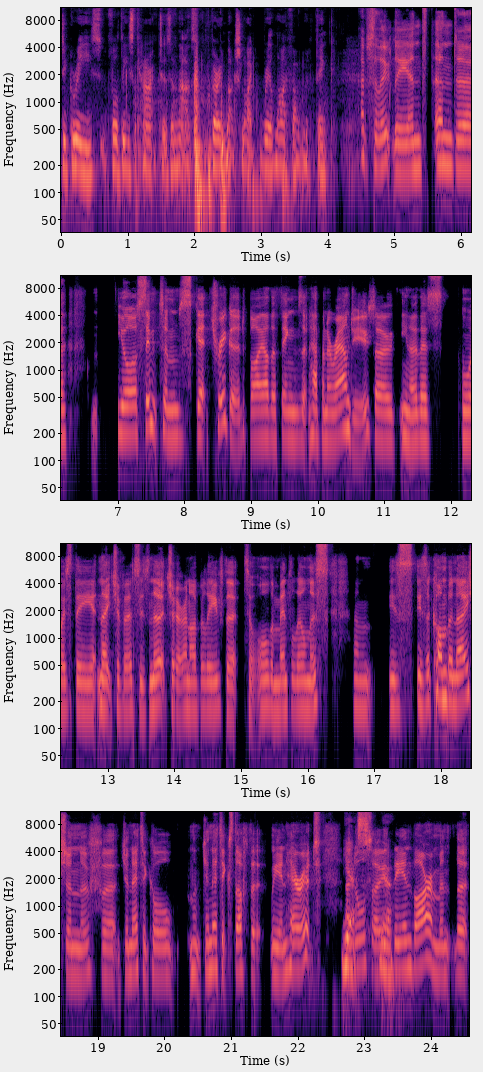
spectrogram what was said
degrees for these characters and that's very much like real life i would think. Absolutely. And and uh your symptoms get triggered by other things that happen around you. So you know there's always the nature versus nurture, and I believe that all the mental illness um, is is a combination of uh, genetical genetic stuff that we inherit, yes, and also yeah. the environment that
